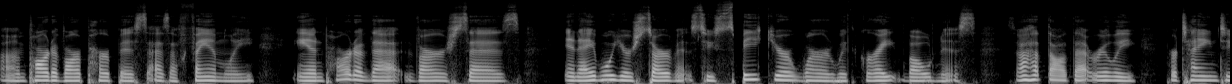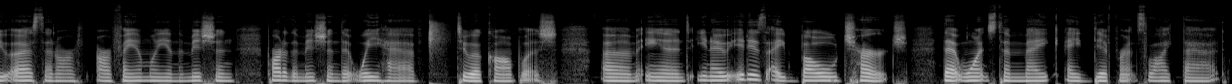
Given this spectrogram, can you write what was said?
um, part of our purpose as a family, and part of that verse says, "Enable your servants to speak your word with great boldness." So I thought that really pertain to us and our our family and the mission part of the mission that we have to accomplish. Um, and you know it is a bold church that wants to make a difference like that.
